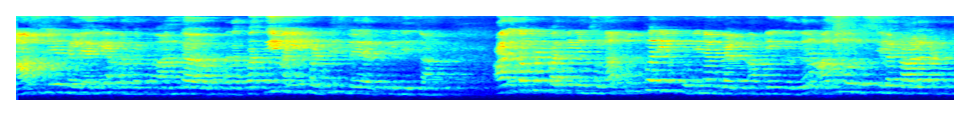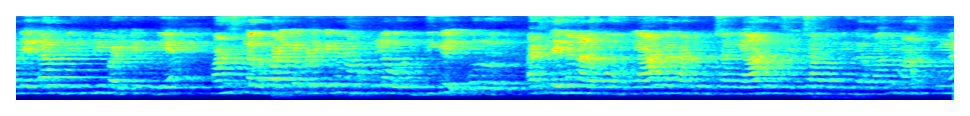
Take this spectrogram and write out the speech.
ஆசிரியர்கள் நிறைய அந்த அந்த அதை பற்றியே மையப்படுத்தி சில எழுதியிருக்காங்க அதுக்கப்புறம் பார்த்தீங்கன்னு சொன்னால் துப்பறிவு புதினங்கள் அப்படிங்கிறது அது ஒரு சில காலகட்டத்தில் எல்லாரும் விரும்பி படிக்கக்கூடிய மனசுக்குள்ள அதை படிக்க படிக்கவே நமக்குள்ள ஒரு திகில் ஒரு அடுத்து என்ன நடக்கும்? யார் இதை கண்டுபிடிச்சாங்க? யார் அதை செஞ்சாங்க அப்படிங்கிற மாதிரி மனசுக்குள்ள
